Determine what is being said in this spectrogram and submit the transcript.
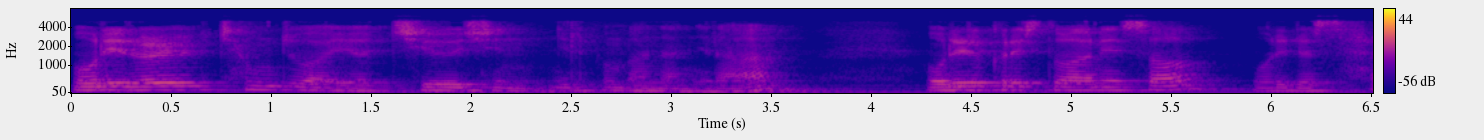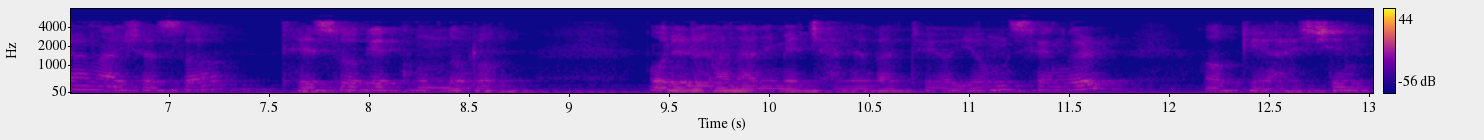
우리를 창조하여 지으신 일뿐만 아니라 우리를 그리스도 안에서 우리를 사랑하셔서 대속의 공로로 우리를 하나님의 자녀가 되어 영생을 얻게 하신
